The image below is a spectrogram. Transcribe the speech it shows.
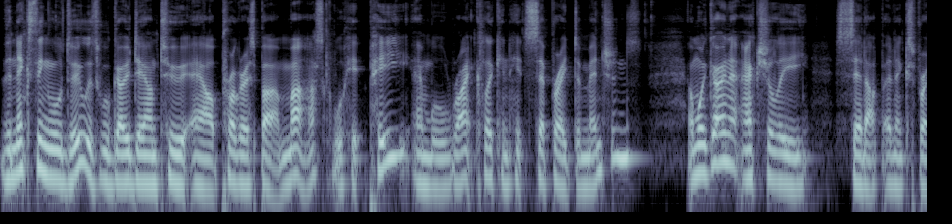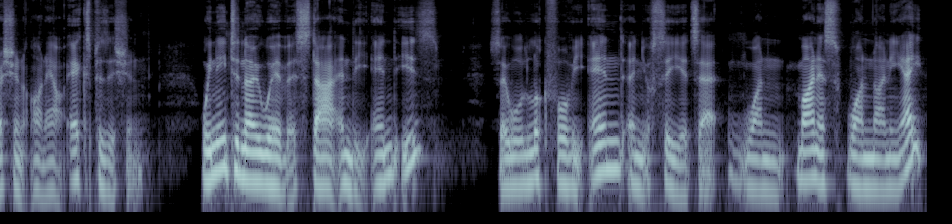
The next thing we'll do is we'll go down to our progress bar mask, we'll hit P, and we'll right click and hit separate dimensions, and we're going to actually set up an expression on our x position. We need to know where the start and the end is. So we'll look for the end and you'll see it's at 1 minus 198.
